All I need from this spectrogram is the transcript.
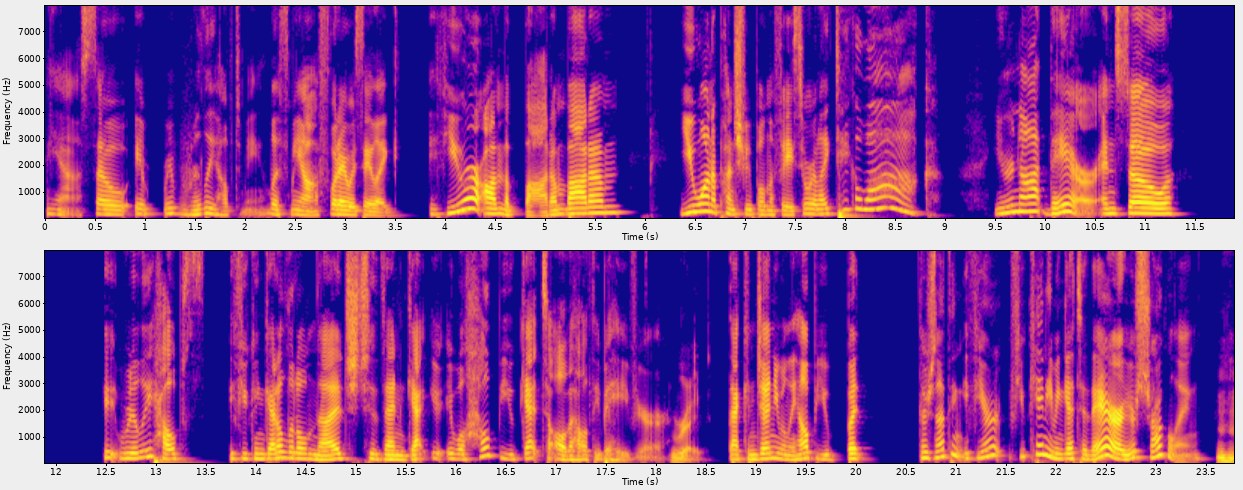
yeah so it, it really helped me lift me off what i always say like if you are on the bottom bottom you want to punch people in the face who are like take a walk you're not there and so it really helps if you can get a little nudge to then get you it will help you get to all the healthy behavior Right. that can genuinely help you but there's nothing if you're if you can't even get to there you're struggling hmm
